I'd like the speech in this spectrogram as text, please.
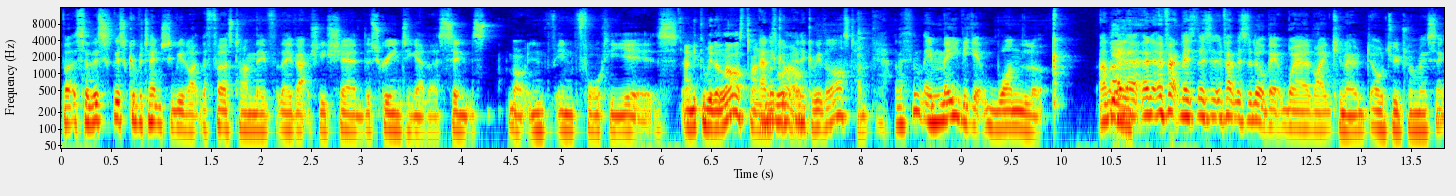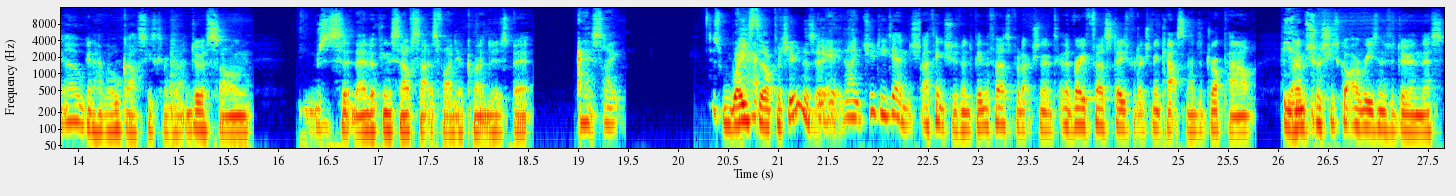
But so this this could potentially be like the first time they've they've actually shared the screen together since well in in 40 years. And it could be the last time and as it, could, well. and it could be the last time. And I think they maybe get one look. And, Yeah. and, and in fact, there's, there's in fact there's a little bit where like you know old Deuteronomy saying, "Oh, we're gonna have old Gus. He's gonna come out and do a song." Just sit there looking self-satisfied. He'll come out and do his bit, and it's like Just wasted opportunity. it, like Judi Dench. I think she was meant to be in the first production, the very first stage production of Cats, and had to drop out. Yeah. And I'm sure she's got her reasons for doing this.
